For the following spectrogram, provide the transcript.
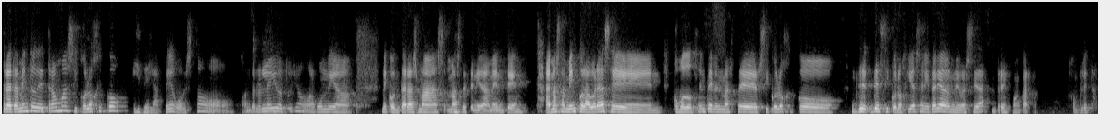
tratamiento de trauma psicológico y del apego. Esto, cuando lo he leído tuyo, algún día me contarás más, más detenidamente. Además, también colaboras como docente en el máster psicológico de, psicología sanitaria de la Universidad Rey Juan Carlos. Completa.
